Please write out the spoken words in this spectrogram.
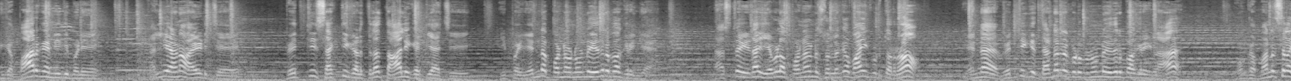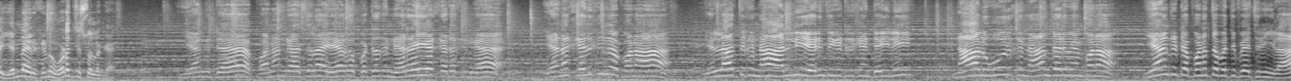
இங்க பாருங்க நீதிமணி. கல்யாணம் ஆயிடுச்சு. வெற்றி சக்தி கழுத்துல தாலி கட்டியாச்சு. இப்ப என்ன பண்ணணும்னு எதிர்பார்க்கறீங்க? நஷ்ட ஈடா எவ்வளவு பண்ணணும்னு சொல்லுங்க வாங்கி கொடுத்துட்றோம் என்ன வெற்றிக்கு தண்டனை கொடுக்கணும்னு எதிர்பார்க்கறீங்களா? உங்க மனசுல என்ன இருக்குன்னு உடைச்சு சொல்லுங்க. என்கிட்ட பணம் காசுலாம் ஏகப்பட்டது நிறைய கிடக்குங்க. எனக்கு எதுக்குங்க பணம்? எல்லாத்துக்கும் நான் அள்ளி எரிஞ்சுக்கிட்டு இருக்கேன் டெய்லி. நாலு ஊருக்கு நான் தருவேன் பணம். என்கிட்ட பணத்தை பத்தி பேசுறீங்களா?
